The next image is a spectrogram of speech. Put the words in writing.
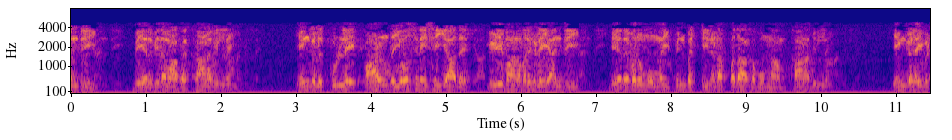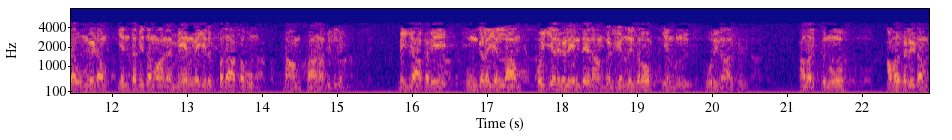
அன்றி வேறு விதமாக காணவில்லை. எங்களுக்குள்ளே ஆழ்ந்த யோசனை செய்யாத இழிவானவர்களே அன்றி வேறெவரும் உம்மை பின்பற்றி நடப்பதாகவும் நாம் காணவில்லை. எங்களை விட உம்மிடம் எந்த விதமான மேன்மை இருப்பதாகவும் நாம் காணவில்லை. மெய்யாகவே உங்களை எல்லாம் பொய்யர்கள் என்றே நாங்கள் எண்ணுகிறோம் என்று கூறினார்கள். அதற்கு நூ அவர்களிடம்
